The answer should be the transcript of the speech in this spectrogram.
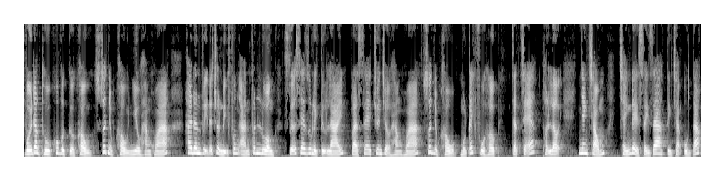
Với đặc thù khu vực cửa khẩu, xuất nhập khẩu nhiều hàng hóa, hai đơn vị đã chuẩn bị phương án phân luồng giữa xe du lịch tự lái và xe chuyên chở hàng hóa xuất nhập khẩu một cách phù hợp, chặt chẽ, thuận lợi, nhanh chóng, tránh để xảy ra tình trạng ùn tắc.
